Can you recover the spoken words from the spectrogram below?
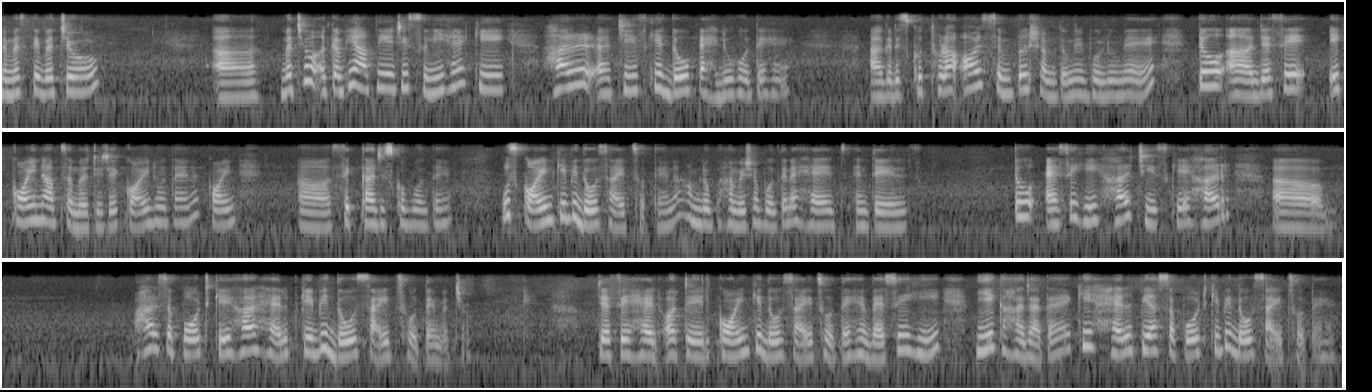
नमस्ते बच्चों। बच्चों कभी आपने ये चीज़ सुनी है कि हर चीज़ के दो पहलू होते हैं? अगर इसको थोड़ा और सिंपल शब्दों में बोलूँ मैं तो अ, जैसे एक कॉइन आप समझ लीजिए कॉइन होता है ना कॉइन सिक्का जिसको बोलते हैं उस कॉइन के भी दो साइड्स होते हैं ना हम लोग हमेशा बोलते हैं ना हेड्स एंड टेल्स तो ऐसे ही हर चीज़ के हर आ, हर सपोर्ट के, हर हेल्प के भी दो साइड्स होते हैं बच्चों। जैसे हेड और टेल कॉइन के दो साइड्स होते हैं, वैसे ही ये कहा जाता है कि हेल्प या सपोर्ट के भी दो साइड्स होते हैं।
